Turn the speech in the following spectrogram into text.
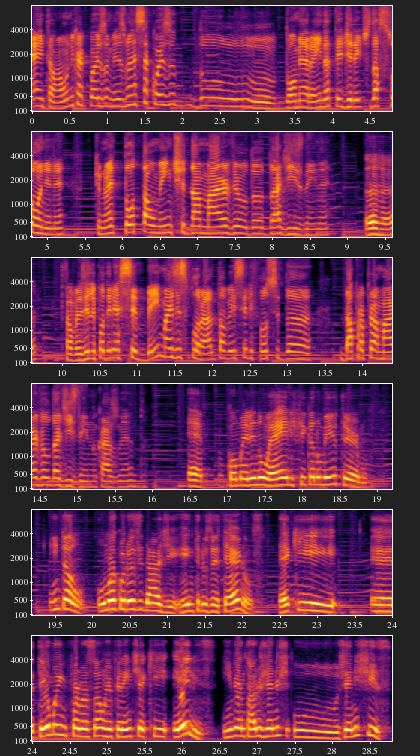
É, então, a única coisa mesmo é essa coisa do, do Homem-Aranha ainda ter direitos da Sony, né? Que não é totalmente da Marvel, do- da Disney, né? Aham. Talvez ele poderia ser bem mais explorado, talvez se ele fosse da, da própria Marvel da Disney, no caso, né? É, como ele não é, ele fica no meio termo. Então, uma curiosidade entre os Eternos é que é, tem uma informação referente a que eles inventaram o gene, o gene X,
